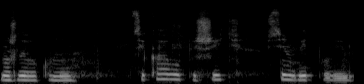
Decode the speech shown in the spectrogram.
Можливо, кому цікаво, пишіть, всім відповім.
